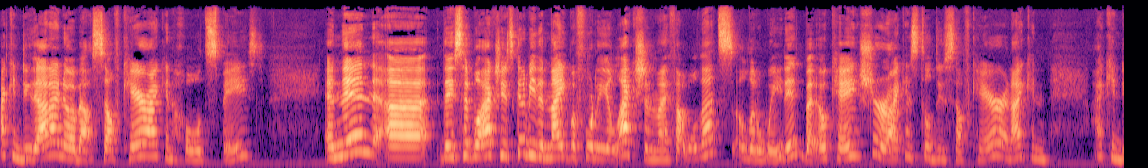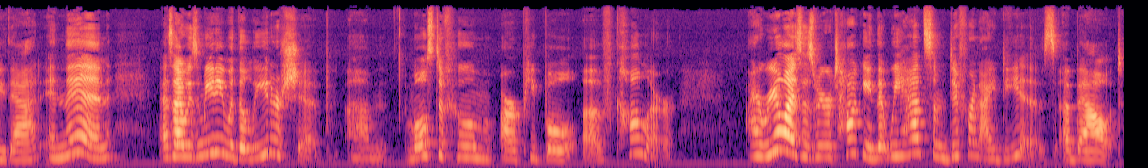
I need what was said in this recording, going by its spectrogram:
I can do that. I know about self-care. I can hold space. And then uh, they said, well, actually, it's going to be the night before the election. And I thought, well, that's a little weighted, but okay, sure, I can still do self care and I can, I can do that. And then as I was meeting with the leadership, um, most of whom are people of color, I realized as we were talking that we had some different ideas about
